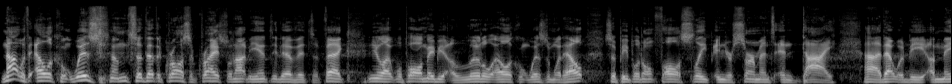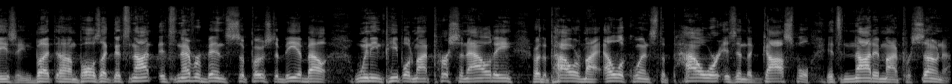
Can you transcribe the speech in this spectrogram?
not with eloquent wisdom, so that the cross of Christ will not be emptied of its effect. And you're like, well, Paul, maybe a little eloquent wisdom would help so people don't fall asleep in your sermons and die. Uh, that would be amazing. But um, Paul's like, that's not, it's never been supposed to be about winning people to my personality or the power of my eloquence. The power is in the gospel, it's not in my persona.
